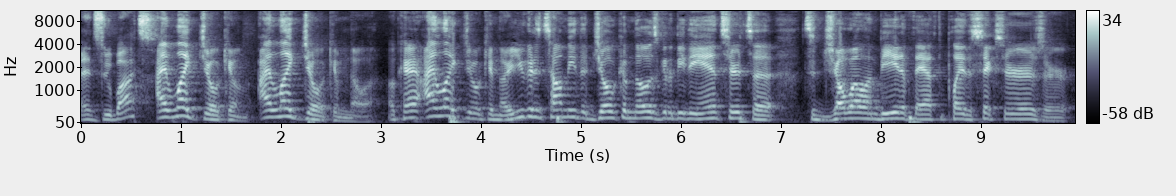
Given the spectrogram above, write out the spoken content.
and Zubac. I like Joakim. I like Joakim Noah. Okay, I like Joakim Noah. Are you going to tell me that Joakim Noah is going to be the answer to to Joel Embiid if they have to play the Sixers? Or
